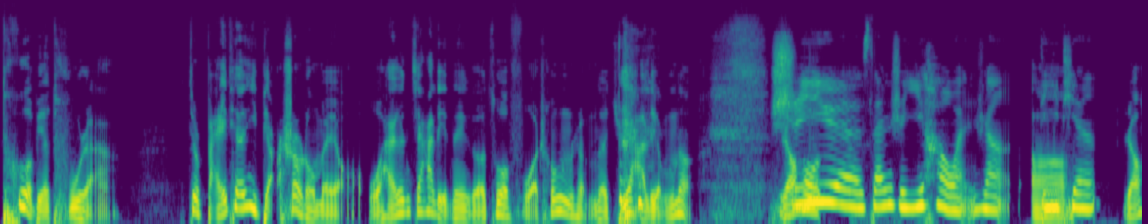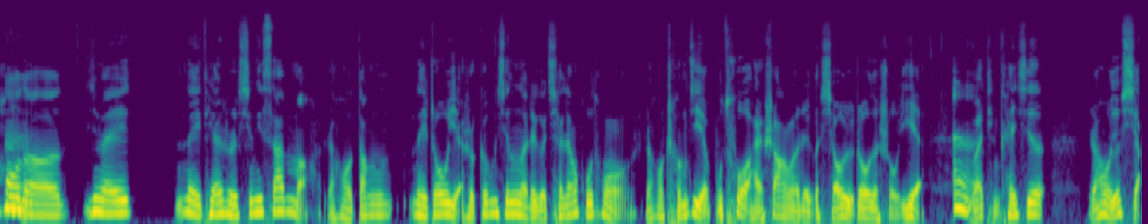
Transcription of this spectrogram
特别突然，就是白天一点事儿都没有，我还跟家里那个做俯卧撑什么的举哑铃呢。十一月三十一号晚上啊、第一天，然后呢，因为那天是星期三嘛，然后当那周也是更新了这个钱粮胡同，然后成绩也不错，还上了这个小宇宙的首页，我还嗯挺开心。然后我就想，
